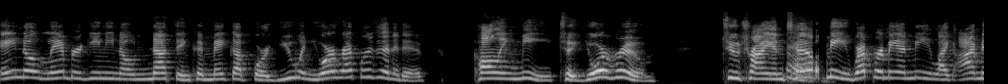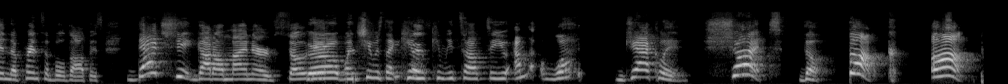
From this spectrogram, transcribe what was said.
ain't no Lamborghini, no nothing could make up for you and your representative calling me to your room to try and tell oh. me, reprimand me like I'm in the principal's office. That shit got on my nerves so girl damn. when she was like, Can can we talk to you? I'm like, what? Jacqueline, shut the fuck up.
